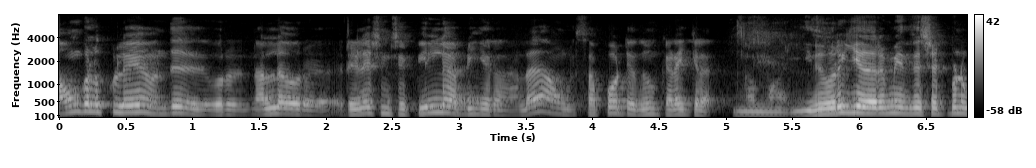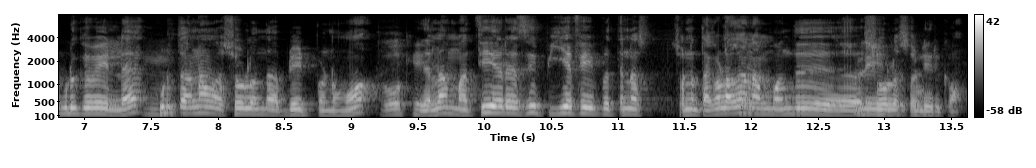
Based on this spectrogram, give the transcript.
அவங்களுக்குள்ளேயே வந்து ஒரு நல்ல ஒரு ரிலேஷன்ஷிப் இல்லை அப்படிங்கறதுனால அவங்களுக்கு சப்போர்ட் எதுவும் கிடைக்கல ஆமா இது வரைக்கும் யாருமே இதை செட் பண்ணி கொடுக்கவே இல்லை. கொடுத்தாங்கன்னா ஷோல வந்து அப்டேட் பண்ணுவோம் ஓகே இதெல்லாம் மத்திய அரசு பிஎஃப்ஐ பத்தின சொன்ன தகவலை தான் நம்ம வந்து ஷோல. சொல்லியிருக்கோம்.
